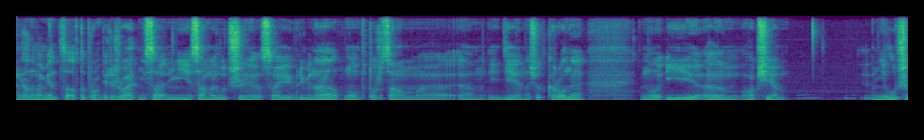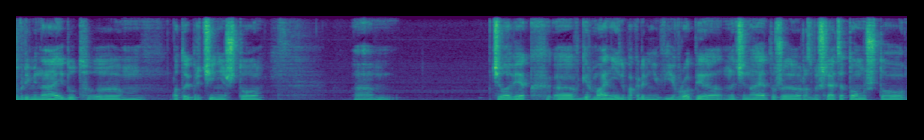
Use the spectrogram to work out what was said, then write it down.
на данный момент автопром переживает не, са, не самые лучшие свои времена, ну, в то же самое э, э, идея насчет короны, ну и э, вообще не лучшие времена идут э, по той причине, что э, человек э, в Германии или, по крайней мере, в Европе начинает уже размышлять о том, что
